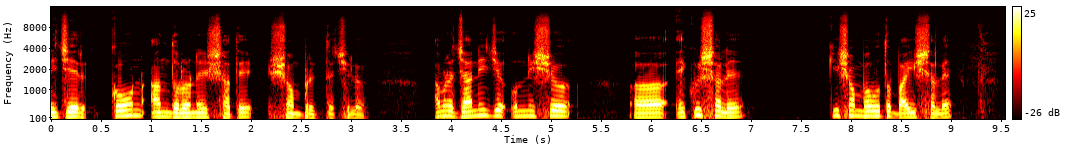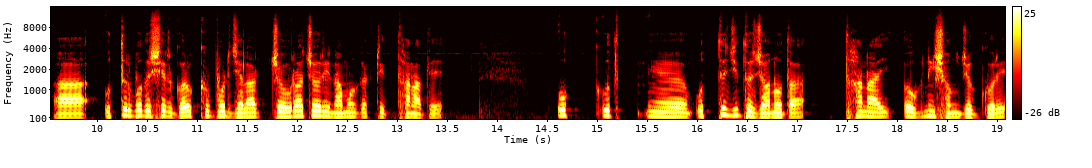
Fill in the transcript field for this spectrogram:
নিজের কোন আন্দোলনের সাথে সম্পৃক্ত ছিল? আমরা জানি যে উনিশশো একুশ সালে, কি সম্ভবত বাইশ সালে উত্তরপ্রদেশের গোরক্ষপুর জেলার চৌরাচৌরি নামক একটি থানাতে উত্তেজিত জনতা থানায় অগ্নিসংযোগ করে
